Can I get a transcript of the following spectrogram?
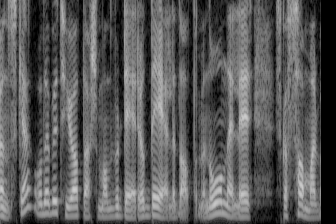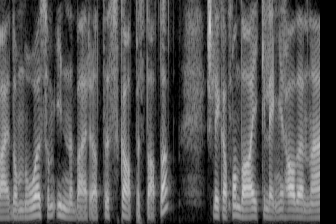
ønske, og det betyr at dersom man vurderer å dele data med noen, eller skal samarbeide om noe som innebærer at det skapes data, slik at man da ikke lenger har denne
